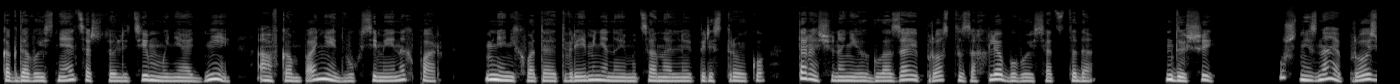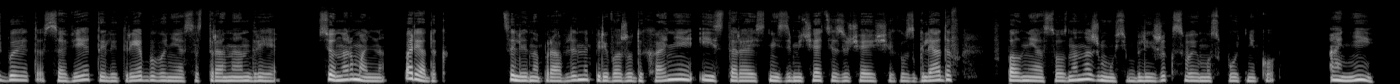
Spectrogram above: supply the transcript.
когда выясняется, что летим мы не одни, а в компании двух семейных пар. Мне не хватает времени на эмоциональную перестройку, таращу на них глаза и просто захлебываюсь от стыда. Дыши. Уж не знаю, просьба это, совет или требование со стороны Андрея. Все нормально, порядок. Целенаправленно перевожу дыхание и, стараясь не замечать изучающих взглядов, вполне осознанно жмусь ближе к своему спутнику. Они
